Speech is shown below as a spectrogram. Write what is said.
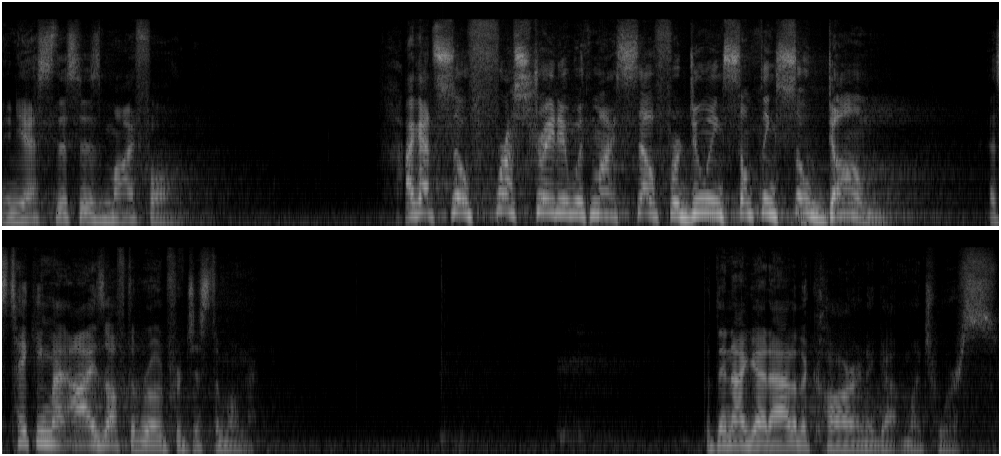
and yes, this is my fault, I got so frustrated with myself for doing something so dumb as taking my eyes off the road for just a moment. But then I got out of the car and it got much worse.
